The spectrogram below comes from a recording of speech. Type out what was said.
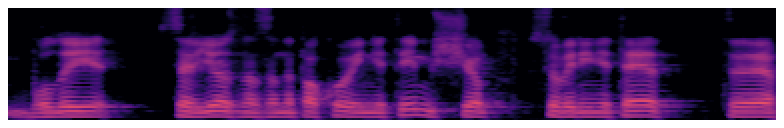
були серйозно занепокоєні тим, що суверенітет е,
